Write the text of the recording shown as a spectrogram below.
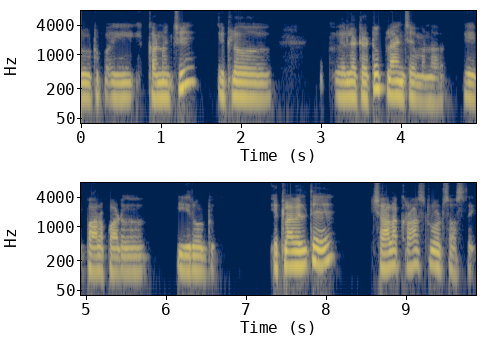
రూట్ ఇక్కడ నుంచి ఇట్లో వెళ్ళేటట్టు ప్లాన్ చేయమన్నారు. ఈ పాలపాడు ఈ రోడ్డు. ఇట్లా వెళ్తే చాలా క్రాస్ రోడ్స్ వస్తాయి.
